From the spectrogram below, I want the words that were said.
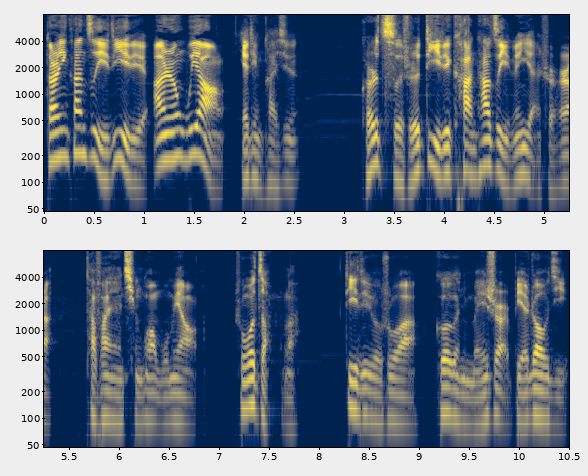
但是，一看自己弟弟安然无恙了，也挺开心。可是此时，弟弟看他自己那眼神啊，他发现情况不妙了，说：“我怎么了？”弟弟就说：“啊，哥哥，你没事别着急，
